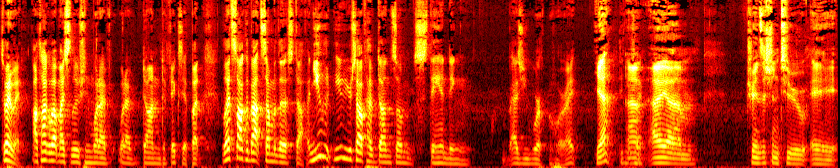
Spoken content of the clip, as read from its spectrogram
So anyway, I'll talk about my solution, what I've what I've done to fix it. But let's talk about some of the stuff. And you you yourself have done some standing as you work before, right? Yeah, uh, I um, transitioned to a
